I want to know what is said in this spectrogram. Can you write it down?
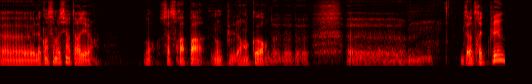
euh, la consommation intérieure. Bon, ça ne se fera pas non plus là encore de, de, de d'un trait de plume.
